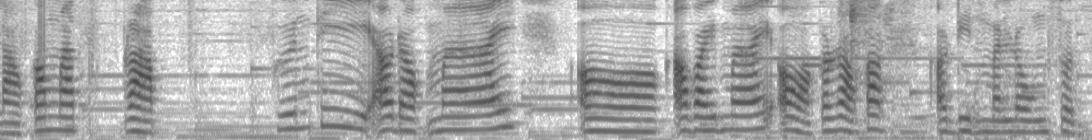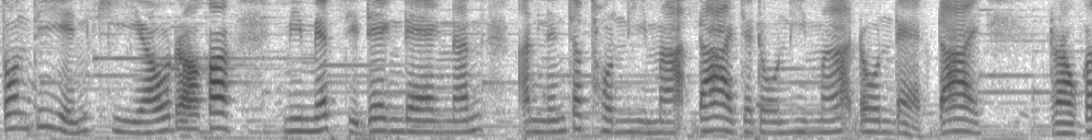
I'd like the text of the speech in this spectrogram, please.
เราก็มาปรับพื้นที่เอาดอกไม้ ออก เอาใบไม้ออกแล้วเราก็เอาดินมาลงส่วนต้นที่เห็นเขียว แล้วก็มีเม็ดสีแดงๆนั้น อันนั้นจะทนหิมะได้จะโดนหิมะโดนแดดได้ เราก็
